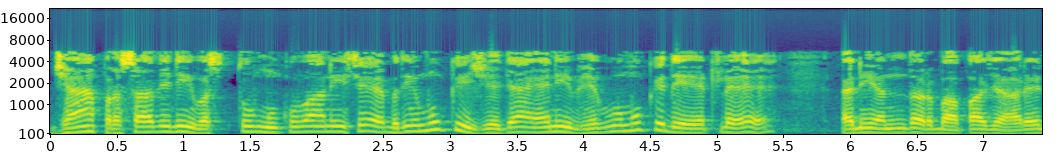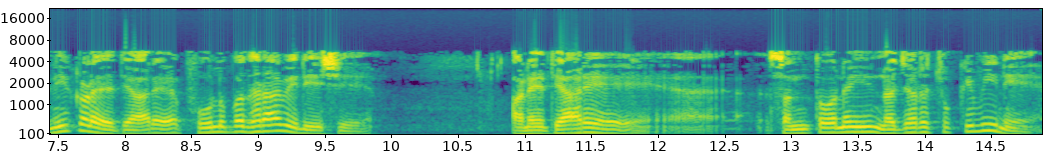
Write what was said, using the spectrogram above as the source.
જ્યાં પ્રસાદીની વસ્તુ મૂકવાની છે બધી મૂકી છે, ત્યાં એની ભેગું મૂકી દે એટલે એની અંદર બાપા જ્યારે નીકળે ત્યારે ફૂલ પધરાવી દેશે. અને ત્યારે સંતોની નજર ચૂકવીને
